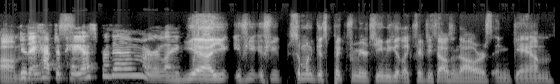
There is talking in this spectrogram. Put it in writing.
um, Do they have to pay us for them or like? yeah, you if you if you someone gets picked from your team, you get like fifty thousand dollars in GAM,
